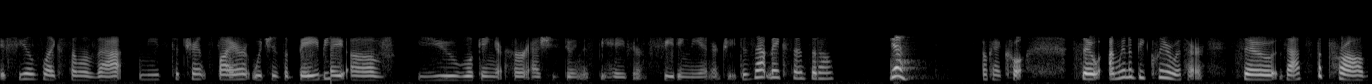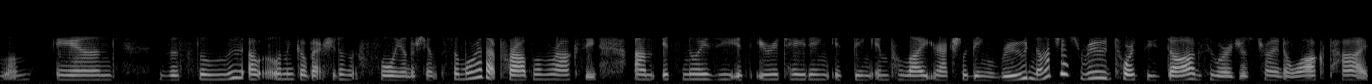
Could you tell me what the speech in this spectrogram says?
It feels like some of that needs to transpire, which is a baby of you looking at her as she's doing this behavior, feeding the energy. Does that make sense at all? Yeah. Okay, cool. So I'm going to be clear with her. So that's the problem, and the solution. Oh, let me go back. She doesn't fully understand. So more of that problem, Roxy. Um, it's noisy. It's irritating. It's being impolite. You're actually being rude. Not just rude towards these dogs who are just trying to walk by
